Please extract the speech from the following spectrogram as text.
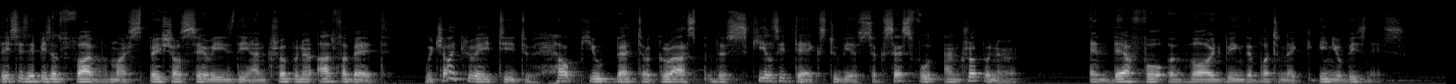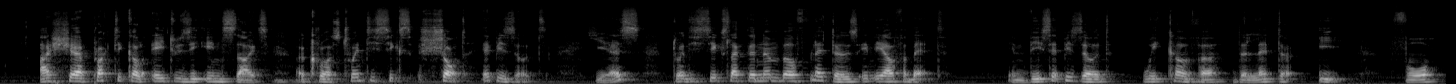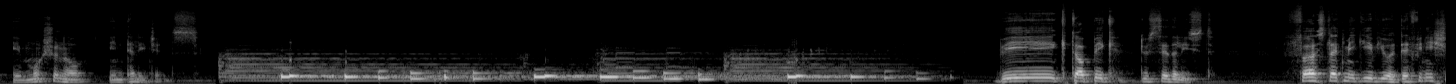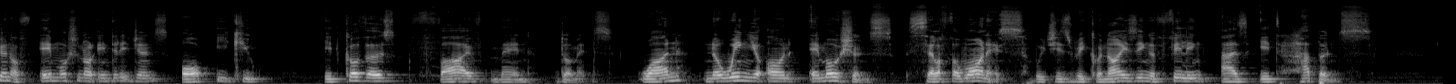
This is episode 5 of my special series, The Entrepreneur Alphabet, which I created to help you better grasp the skills it takes to be a successful entrepreneur and therefore avoid being the bottleneck in your business. I share practical A to Z insights across 26 short episodes. Yes, 26 like the number of letters in the alphabet. In this episode, we cover the letter E for emotional intelligence. Big topic to say the least. First, let me give you a definition of emotional intelligence or EQ. It covers five main domains. One, knowing your own emotions, self awareness, which is recognizing a feeling as it happens.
